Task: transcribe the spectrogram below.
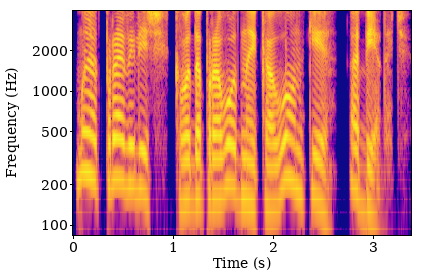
мы отправились к водопроводной колонке обедать.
